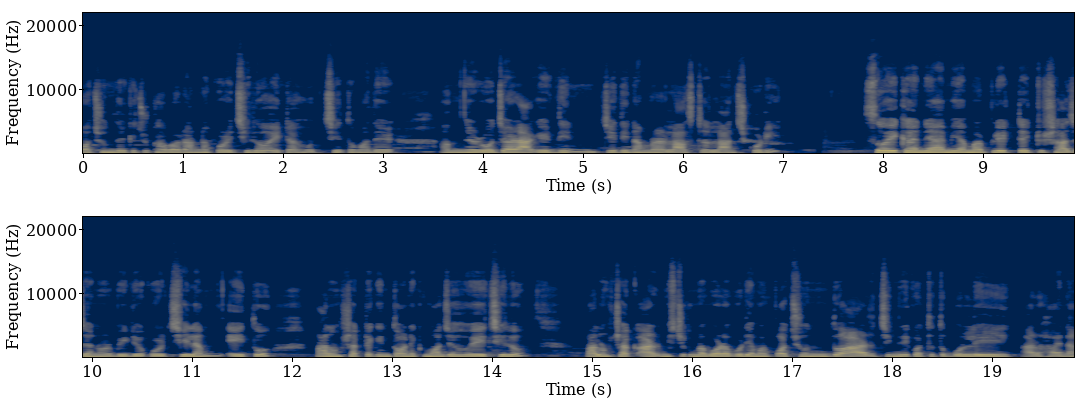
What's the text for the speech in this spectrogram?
পছন্দের কিছু খাবার রান্না করেছিল। এটা হচ্ছে তোমাদের রোজার আগের দিন, যেদিন আমরা লাস্ট লাঞ্চ করি। সো এখানে আমি আমার প্লেটটা একটু সাজানোর ভিডিও করছিলাম। এই তো পালং শাকটা কিন্তু অনেক মজা হয়েছিল। পালং শাক আর মিষ্টি কুমড়া বরাবরই আমার পছন্দ, আর চিংড়ি কথা তো বললেই আর হয় না।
